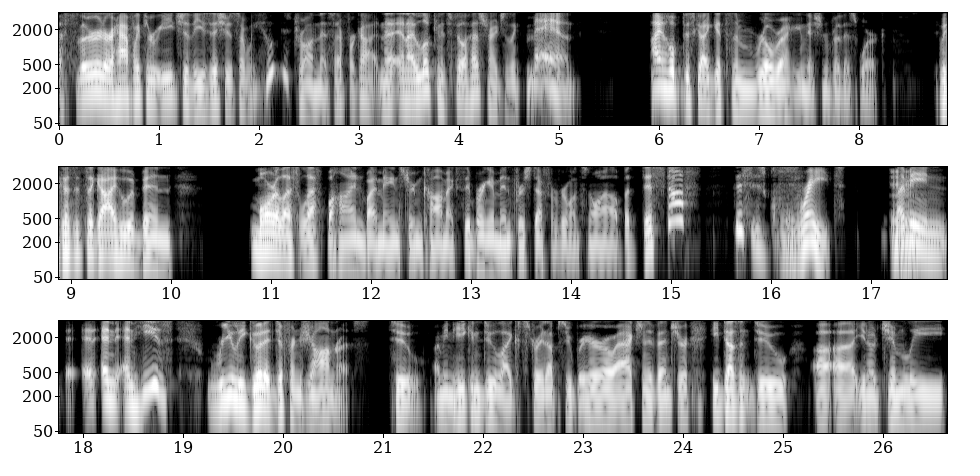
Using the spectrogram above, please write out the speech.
a third or halfway through each of these issues, I'm like, who is drawing this? I forgot. And I, and I look and it's Phil Hester. And I just think, man, I hope this guy gets some real recognition for this work because it's a guy who had been more or less left behind by mainstream comics. They bring him in for stuff every once in a while, but this stuff, this is great. I Mhm. mean, and and he's really good at different genres too. I mean, he can do like straight up superhero action adventure. He doesn't do uh, uh you know Jim Lee,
